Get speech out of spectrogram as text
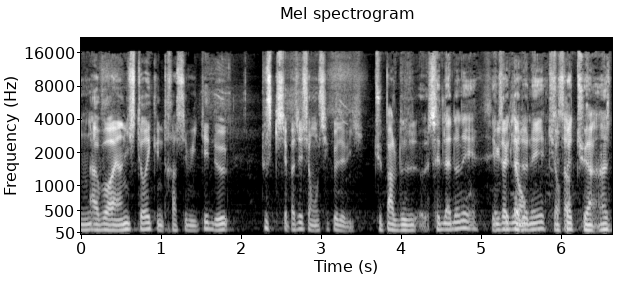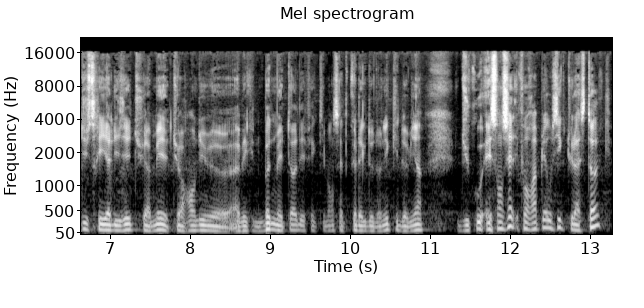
Mm. avoir un historique, une traçabilité de tout ce qui s'est passé sur mon cycle de vie. tu parles de c'est de la donnée. C'est de la Exactement, donnée. Tu en fait tu as industrialisé tu as mis- tu as rendu euh, avec une bonne méthode effectivement cette collecte de données qui devient du coup essentielle. Il faut rappeler aussi que tu la stockes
